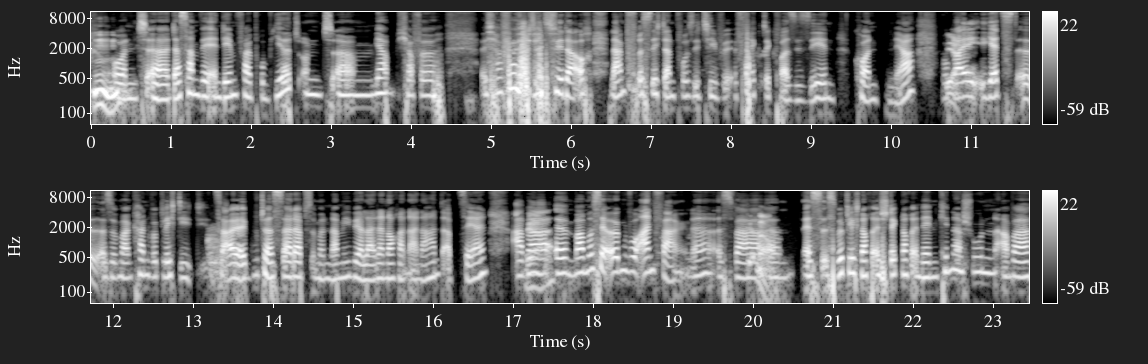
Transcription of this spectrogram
Mhm. Und äh, das haben wir in dem Fall probiert und ähm, ja, ich hoffe, ich hoffe, dass wir da auch langfristig dann positive Effekte quasi sehen konnten. Ja, wobei ja. jetzt, äh, also man kann wirklich die, die Zahl guter Startups in Namibia leider noch an einer Hand abzählen. Aber ja. äh, man muss ja irgendwo anfangen. Ne? Es war, genau. ähm, es ist wirklich noch, es steckt noch in den Kinderschuhen, aber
